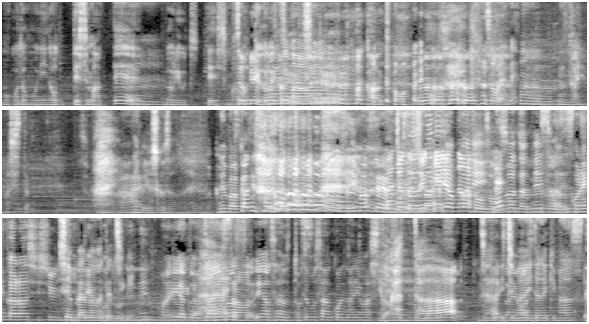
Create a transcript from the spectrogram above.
もう子供に乗ってしまって乗り移ってしまうっていうのが一番あかんと思います。そうやね。わ、かりました。はい。なんかよしこさんの悩みねバカですね。すいません。まあちょっと受験のそうそうまだね、そうですこれから思春期先輩ママたちにね、ありがとうございます。いやさとても参考になりました。よかった。じゃあ一万円いただきます。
